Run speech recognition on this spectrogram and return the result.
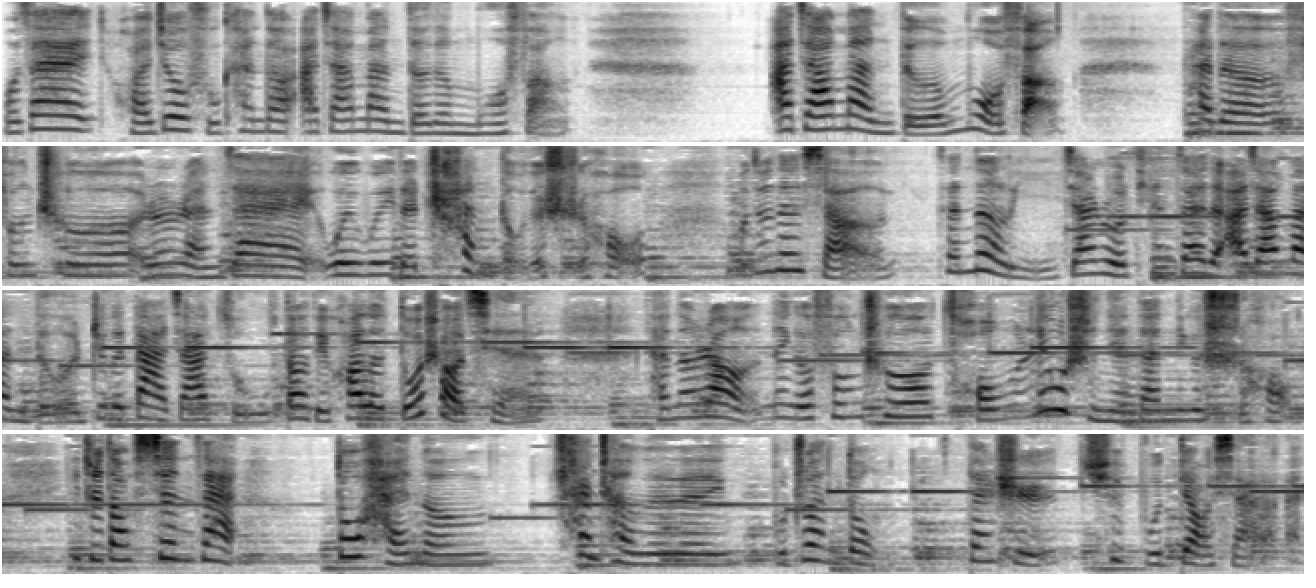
我在怀旧服看到阿加曼德的模仿，阿加曼德磨坊，他的风车仍然在微微的颤抖的时候，我就在想，在那里加入天灾的阿加曼德这个大家族，到底花了多少钱，才能让那个风车从六十年代那个时候，一直到现在，都还能。颤颤巍巍不转动，但是却不掉下来。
